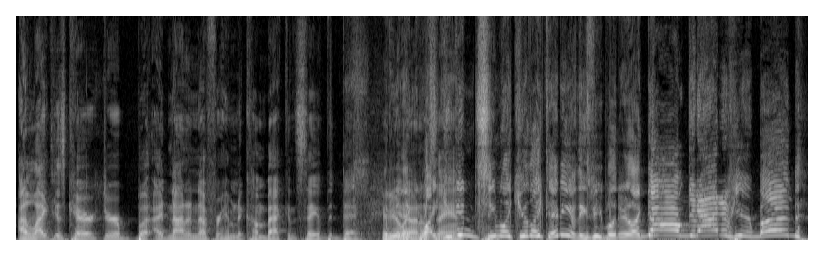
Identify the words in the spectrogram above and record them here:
I liked his character, but I'd not enough for him to come back and save the day. and you're You like, why? You didn't seem like you liked any of these people, and you're like, no, get out of here, bud.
